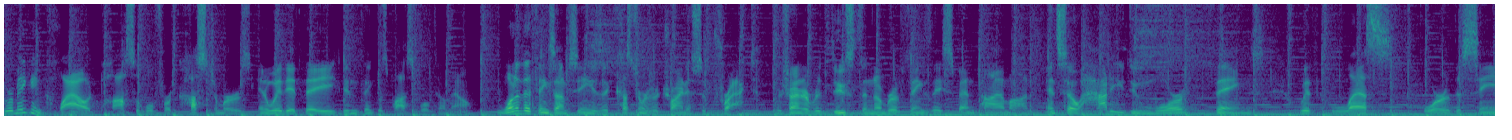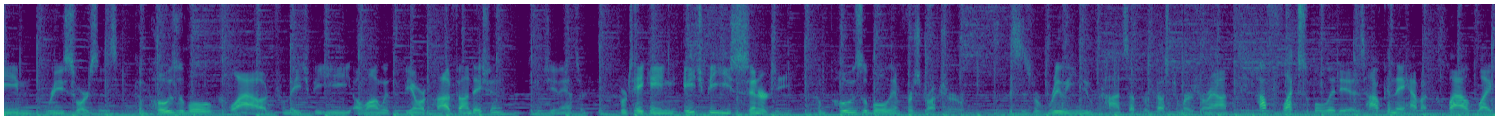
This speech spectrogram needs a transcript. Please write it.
We're making cloud possible for customers in a way that they didn't think was possible till now. One of the things I'm seeing is that customers are trying to subtract. They're trying to reduce the number of things they spend time on. And so how do you do more things with less for the same resources? Composable Cloud from HPE along with the VMware Cloud Foundation gives you an answer. We're taking HPE Synergy, composable infrastructure. This is a really new concept for customers around how flexible it is. How can they have a cloud-like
